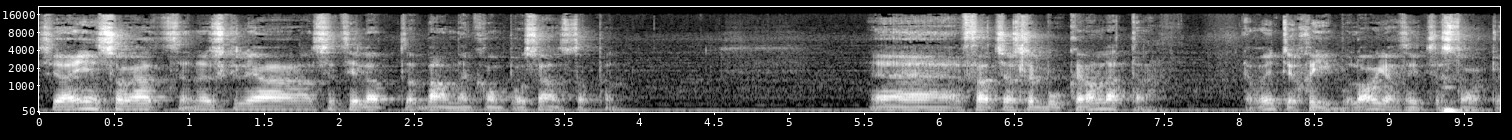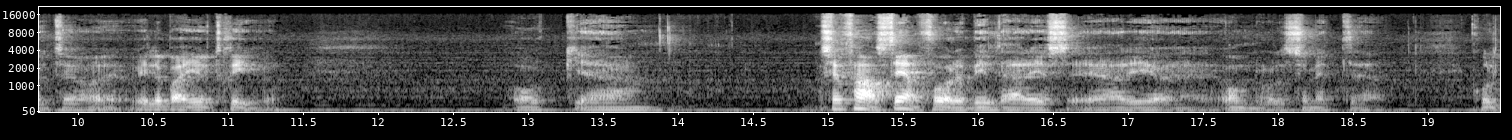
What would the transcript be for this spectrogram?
Så jag insåg att nu skulle jag se till att banden kom på Svensktoppen. Eh, för att jag skulle boka dem lättare. Det var inte skivbolag jag tänkte starta, utan jag ville bara ge ut skivor. Och... Eh, sen fanns det en förebild här i, här i eh, området som hette Cool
